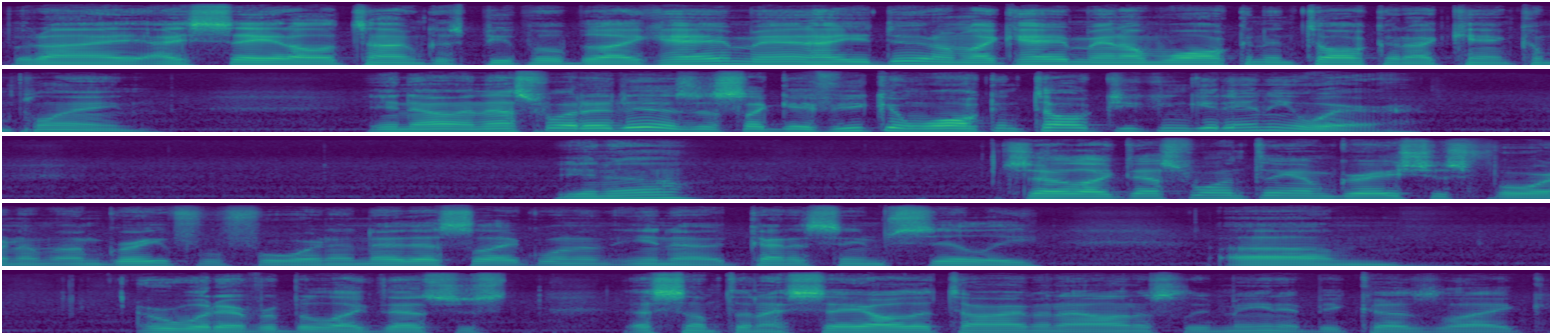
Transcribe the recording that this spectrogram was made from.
But I, I say it all the time because people be like, hey, man, how you doing? I'm like, hey, man, I'm walking and talking. I can't complain. You know, and that's what it is. It's like if you can walk and talk, you can get anywhere. You know? So like that's one thing I'm gracious for and I'm I'm grateful for and I know that's like one of you know, it kinda seems silly. Um or whatever, but like that's just that's something I say all the time and I honestly mean it because like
